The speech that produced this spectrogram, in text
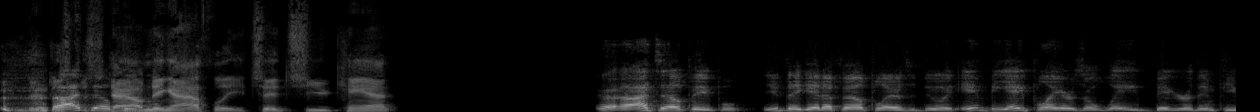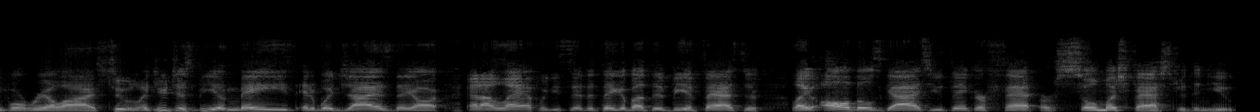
They're just astounding people, athletes. It's you can't I tell people, you think NFL players would do it. NBA players are way bigger than people realize, too. Like, you just be amazed at what giants they are. And I laugh when you said the thing about them being faster. Like, all those guys you think are fat are so much faster than you.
